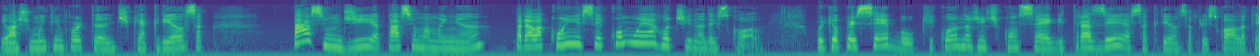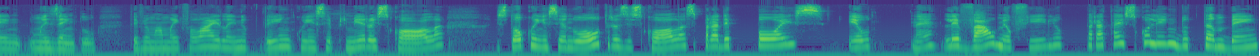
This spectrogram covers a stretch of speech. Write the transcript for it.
Eu acho muito importante que a criança passe um dia, passe uma manhã para ela conhecer como é a rotina da escola. Porque eu percebo que quando a gente consegue trazer essa criança para a escola, tem um exemplo, teve uma mãe que falou: "Ah, Elaine, venho conhecer primeiro a escola, estou conhecendo outras escolas para depois eu, né, levar o meu filho para estar escolhendo também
